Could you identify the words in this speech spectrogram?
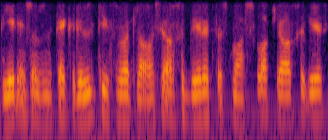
Weer eens ons kyk relatief wat laas jaar gebeur het, was maar swak jaar geweest.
